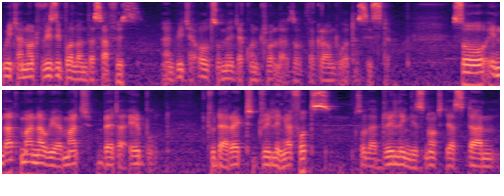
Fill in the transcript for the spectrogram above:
which are not visible on the surface and which are also major controllers of the groundwater system. So, in that manner, we are much better able to direct drilling efforts so that drilling is not just done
